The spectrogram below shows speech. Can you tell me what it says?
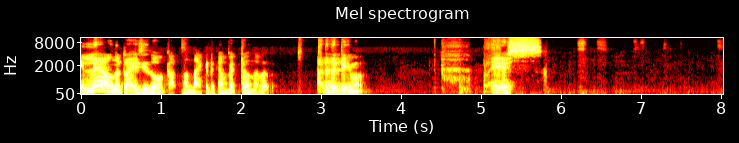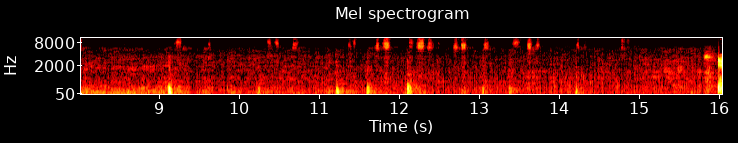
ഇല്ല? ഒന്ന് ട്രൈ ചെയ്ത് നോക്കാം. നന്നാക്കി എടുക്കാൻ പറ്റുമോ എന്നുള്ളത്. അടുത്ത ടീം പ്ലേയേഴ്സ് ഈ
